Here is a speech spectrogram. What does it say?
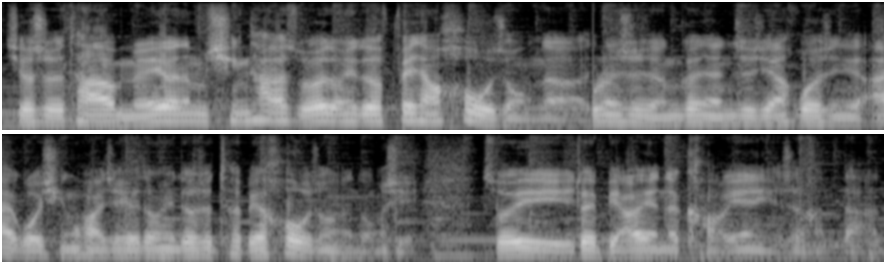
就是它没有那么轻，它所有东西都非常厚重的，无论是人跟人之间，或者是你的爱国情怀，这些东西都是特别厚重的东西，所以对表演的考验也是很大的。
